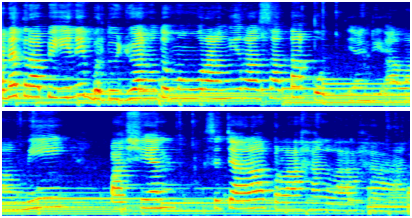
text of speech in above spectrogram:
Pada terapi ini bertujuan untuk mengurangi rasa takut yang dialami pasien secara perlahan-lahan.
